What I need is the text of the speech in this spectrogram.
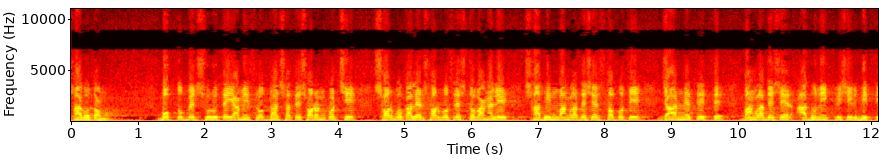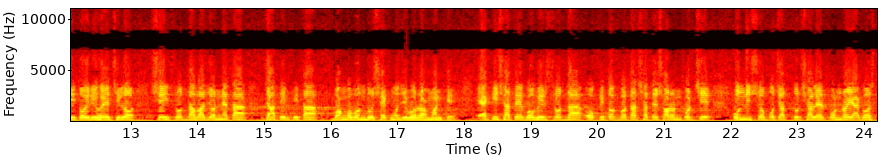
স্বাগতম। বক্তব্যের শুরুতেই আমি শ্রদ্ধার সাথে স্মরণ করছি সর্বকালের সর্বশ্রেষ্ঠ বাঙালি স্বাধীন বাংলাদেশের স্থপতি, যার নেতৃত্বে বাংলাদেশের আধুনিক কৃষির ভিত্তি তৈরি হয়েছিল, সেই শ্রদ্ধাভাজন নেতা, জাতির পিতা বঙ্গবন্ধু শেখ মুজিবুর রহমানকে। একই সাথে গভীর শ্রদ্ধা ও কৃতজ্ঞতার সাথে স্মরণ করছি উনিশশো পঁচাত্তর সালের পনেরোই আগস্ট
